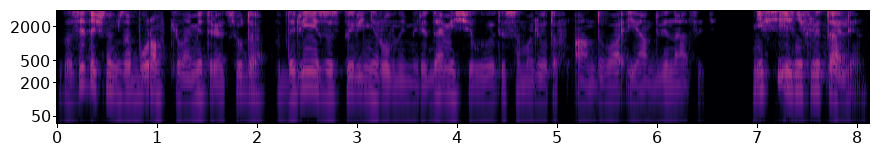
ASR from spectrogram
За сеточным забором в километре отсюда в долине застыли неровными рядами силуэты самолетов Ан-2 и Ан-12. Не все из них летали,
